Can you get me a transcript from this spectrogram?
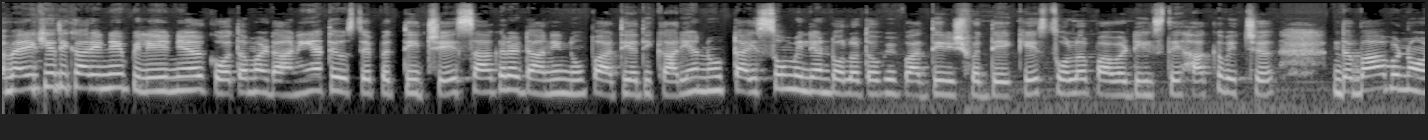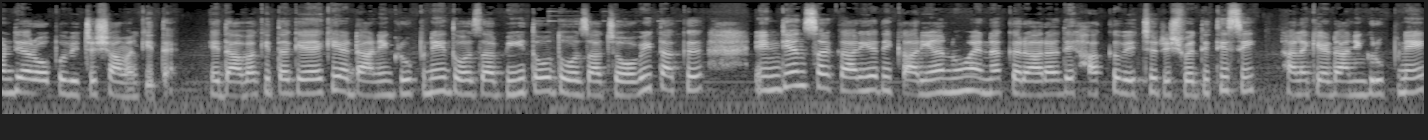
ਅਮਰੀਕੀ ਅਧਿਕਾਰੀ ਨੇ ਬਿਲੀਨੀਅਰ ਗੌਤਮ ਅਡਾਨੀ ਅਤੇ ਉਸਦੇ ਪਤੀ ਜੇ ਸਾਗਰ ਅਡਾਨੀ ਨੂੰ ਭਾਰਤੀ ਅਧਿਕਾਰੀਆਂ ਨੂੰ 250 ਮਿਲੀਅਨ ਡਾਲਰ ਤੋਂ ਵੀ ਵੱਧ ਦੀ ਰਿਸ਼ਵਤ ਦੇ ਕੇ ਸੋਲਰ ਪਾਵਰ ਡੀਲਸ ਦੇ ਹੱਕ ਵਿੱਚ ਦਬਾਅ ਬਣਾਉਣ ਦੇ ਆਰੋਪ ਵਿੱਚ ਸ਼ਾਮਲ ਕੀਤਾ ਹੈ। ਇਹ ਦਾਅਵਾ ਕੀਤਾ ਗਿਆ ਹੈ ਕਿ ਅਡਾਨੀ ਗਰੁੱਪ ਨੇ 2020 ਤੋਂ 2024 ਤੱਕ ਇੰਡੀਅਨ ਸਰਕਾਰੀ ਅਧਿਕਾਰੀਆਂ ਨੂੰ ਇਹਨਾਂ ਕਰਾਰਾਂ ਦੇ ਹੱਕ ਵਿੱਚ ਰਿਸ਼ਵਤ ਦਿੱਤੀ ਸੀ। ਹਾਲਾਂਕਿ ਅਡਾਨੀ ਗਰੁੱਪ ਨੇ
